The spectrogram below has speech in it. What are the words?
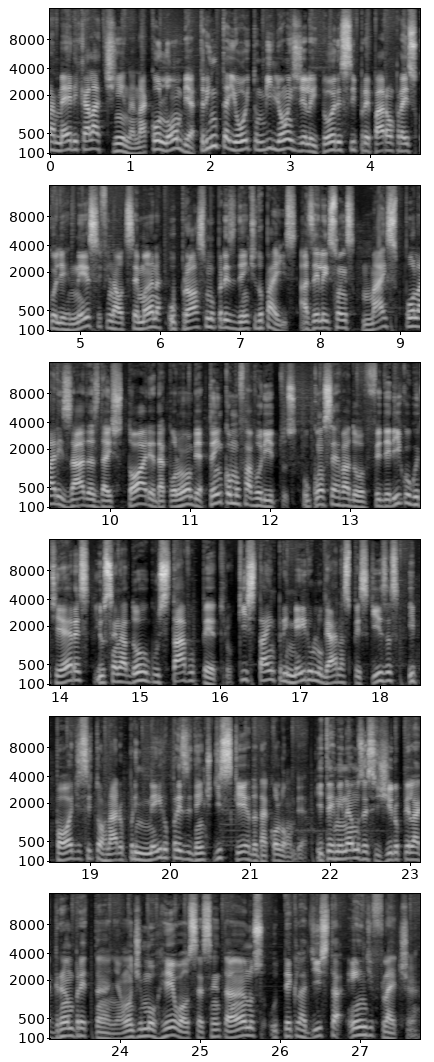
para a América Latina. Na Colômbia, 38 milhões de eleitores se preparam para escolher nesse final de semana o próximo presidente do país. As eleições mais polarizadas da história da Colômbia têm como favoritos o conservador Federico Gutierrez e o senador Gustavo Petro, que está em primeiro lugar nas pesquisas e pode se tornar o primeiro presidente de esquerda da Colômbia. E terminamos esse giro pela Grã-Bretanha, onde morreu aos 60 anos o tecladista Andy Fletcher,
